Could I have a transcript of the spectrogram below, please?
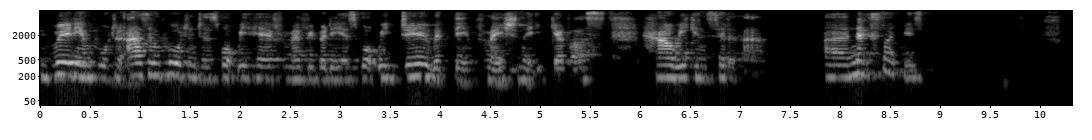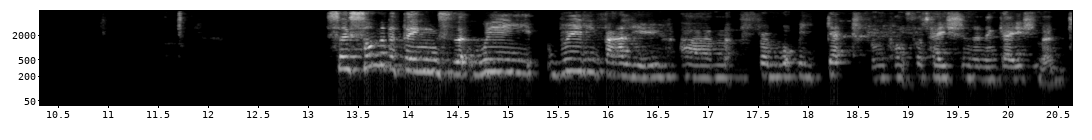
really important, as important as what we hear from everybody is what we do with the information that you give us, how we consider that. Uh, next slide, please. So some of the things that we really value um, from what we get from consultation and engagement.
